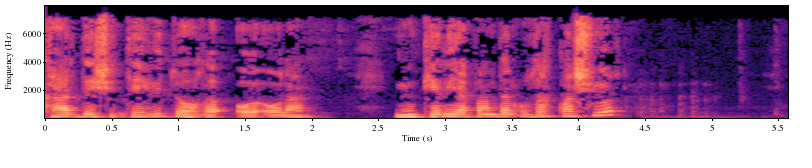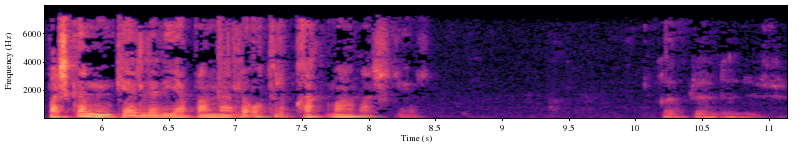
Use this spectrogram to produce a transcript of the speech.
kardeşi tevhid olan münkeri yapandan uzaklaşıyor başka münkerleri yapanlarla oturup kalkmaya başlıyor. Kalpler dönüyor.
